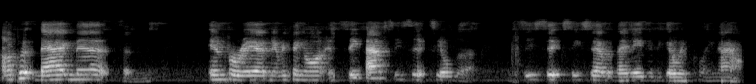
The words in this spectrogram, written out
I put magnets and infrared and everything on, and C5, C6 healed up. C6, C7, they needed to go and clean out.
